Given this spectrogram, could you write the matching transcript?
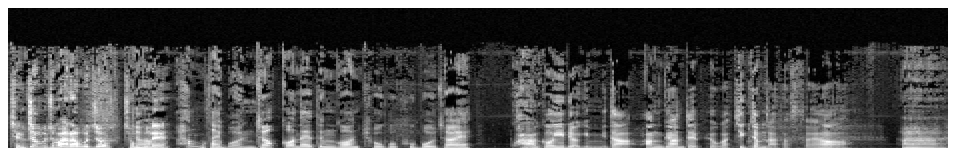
쟁점을 좀 알아보죠. 청문회. 자, 한국당이 먼저 꺼내든 건 조국 후보자의 과거 이력입니다. 황교안 대표가 직접 나섰어요. 아,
